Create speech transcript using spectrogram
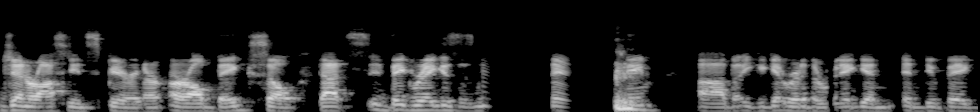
generosity and spirit are, are all big. So that's big rig is his name. Uh, but you could get rid of the rig and, and do big,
